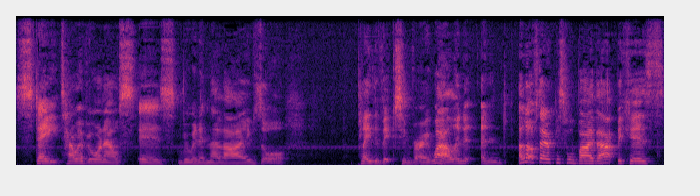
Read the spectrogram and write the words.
state how everyone else is ruining their lives or play the victim very well and and a lot of therapists will buy that because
